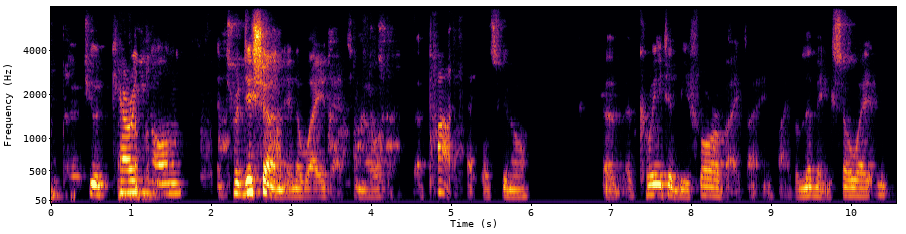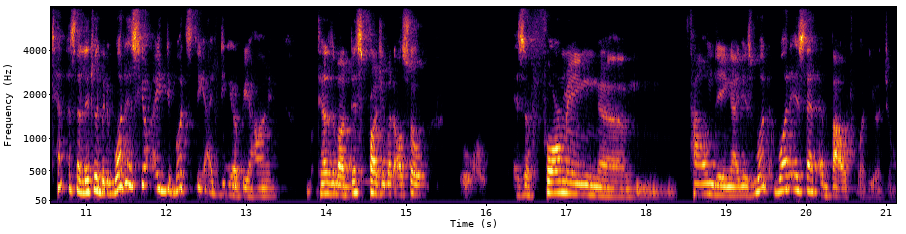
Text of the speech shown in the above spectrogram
you're carrying on a tradition in a way that you know a path that was you know uh, created before by, by, by the living. So uh, tell us a little bit, what is your idea, what's the idea behind, tell us about this project, but also as a forming, um, founding ideas, what, what is that about what you're doing?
